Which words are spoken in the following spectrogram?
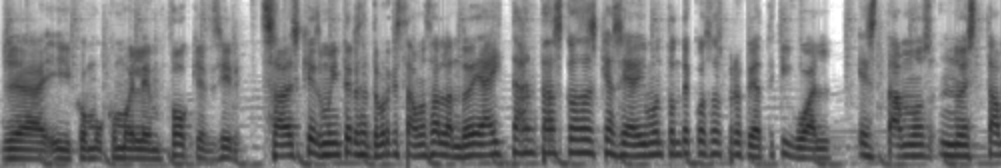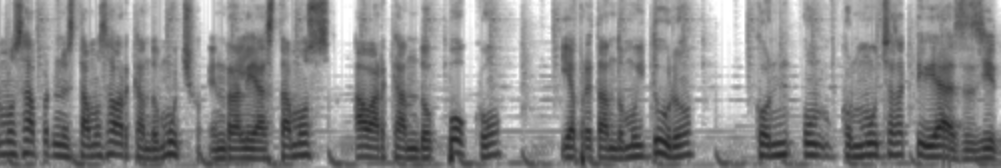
Ya, y como, como el enfoque, es decir, sabes que es muy interesante porque estamos hablando de hay tantas cosas que hacer, hay un montón de cosas, pero fíjate que igual estamos, no, estamos, no estamos abarcando mucho, en realidad estamos abarcando poco y apretando muy duro con, con muchas actividades, es decir,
